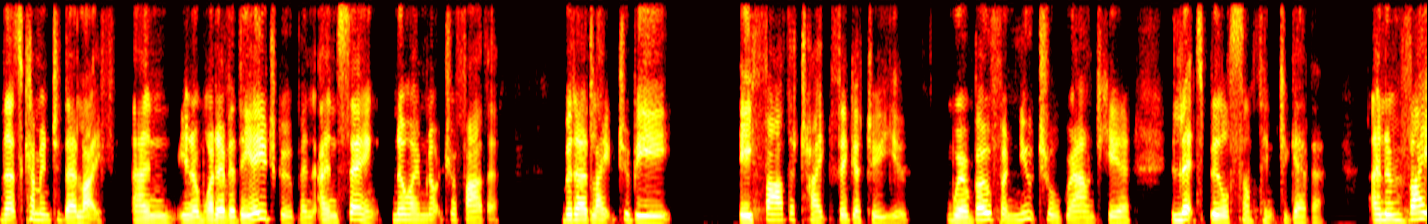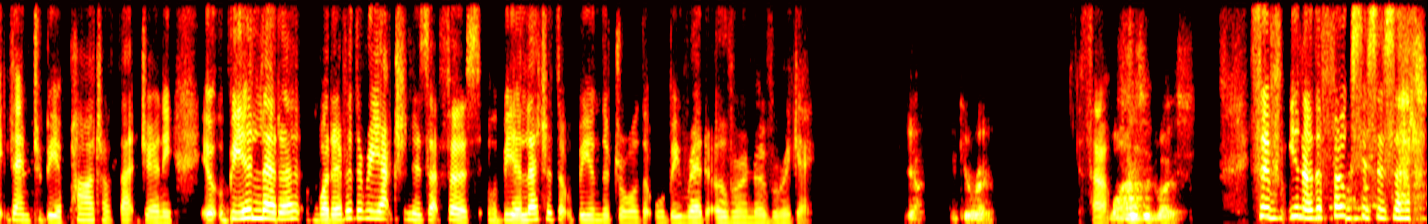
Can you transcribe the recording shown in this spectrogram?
that's come into their life and, you know, whatever the age group and, and saying, no, I'm not your father, but I'd like to be a father type figure to you. we're both on neutral ground here. Let's build something together and invite them to be a part of that journey. It will be a letter, whatever the reaction is at first, it will be a letter that will be in the drawer that will be read over and over again. Yeah, I think you're right. So wise advice. So, you know, the focus is that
